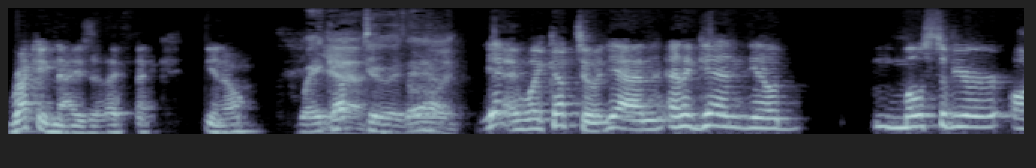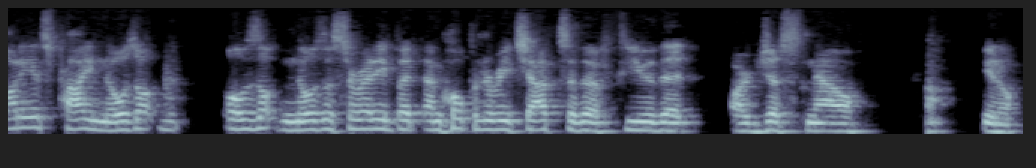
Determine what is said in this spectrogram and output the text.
recognize it i think you know Wake Yeah, up to it. Yeah. totally. yeah and wake up to it yeah and, and again you know most of your audience probably knows knows knows this already but i'm hoping to reach out to the few that are just now you know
